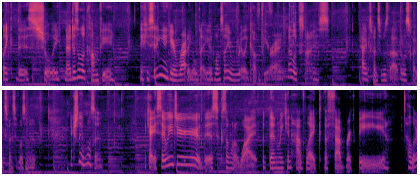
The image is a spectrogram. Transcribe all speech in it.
like this, surely. No, it doesn't look comfy. If you're sitting in here writing all day, you'd want something really comfy, right? That looks nice. How expensive was that? That was quite expensive, wasn't it? Actually, it wasn't. Okay, say we do this because I want it white, but then we can have like the fabric be... Hello?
